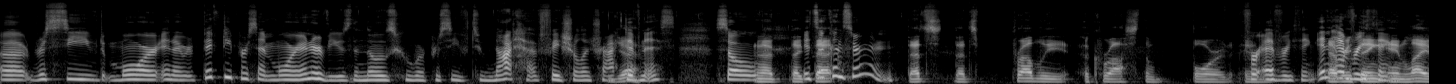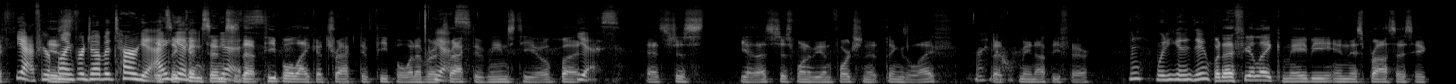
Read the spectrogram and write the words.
uh, received more in a fifty percent more interviews than those who were perceived to not have facial attractiveness. So I- like it's that- a concern That's that's probably across the board for everything in everything, everything. in life. yeah, if you're is- applying for a job at Target, I get it. it's a consensus Yes. that people like attractive people, whatever Yes. attractive means to you. But yes, that's just yeah, that's just one of the unfortunate things of life that may not be fair. Eh, what are you gonna do? But I feel like maybe in this process it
